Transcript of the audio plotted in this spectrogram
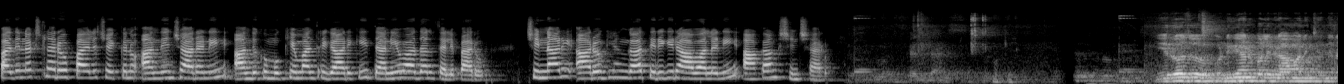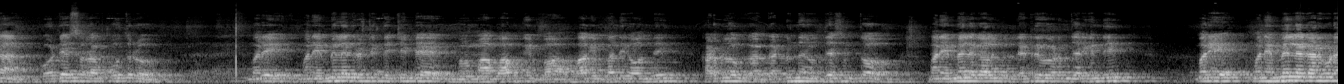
పది లక్షల రూపాయల చెక్కును అందించారని అందుకు ముఖ్యమంత్రి గారికి ధన్యవాదాలు తెలిపారు. చిన్నారి ఆరోగ్యంగా తిరిగి రావాలని ఆకాంక్షించారు. ఈరోజు గుండిగానపల్లి గ్రామానికి చెందిన కోటేశ్వరరావు కూతురు మరి మన ఎమ్మెల్యే దృష్టికి తెచ్చింటే మా- బాబుకి బా బాగా ఇబ్బందిగా ఉంది కడుపులో గ- గట్టుందనే ఉద్దేశంతో మన ఎమ్మెల్యే గారు లెటర్ ఇవ్వడం జరిగింది. మరి మన ఎమ్మెల్యే గారు కూడా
